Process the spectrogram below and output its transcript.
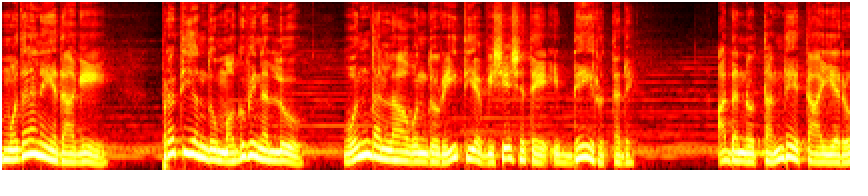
ಮೊದಲನೆಯದಾಗಿ, ಪ್ರತಿಯೊಂದು ಮಗುವಿನಲ್ಲೂ ಒಂದಲ್ಲ ಒಂದು ರೀತಿಯ ವಿಶೇಷತೆ ಇದ್ದೇ ಇರುತ್ತದೆ. ಅದನ್ನು ತಂದೆ ತಾಯಿಯರು,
